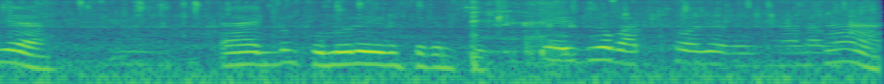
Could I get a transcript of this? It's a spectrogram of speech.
ইয়ে। একদম ফুলো রয়ে গেছে কিন্তু। এইগুলো ভাত খাওয়া যাবে হ্যাঁ।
